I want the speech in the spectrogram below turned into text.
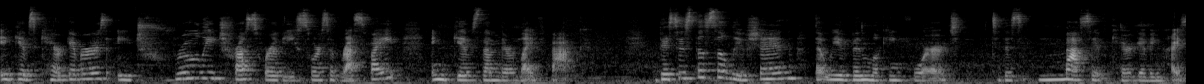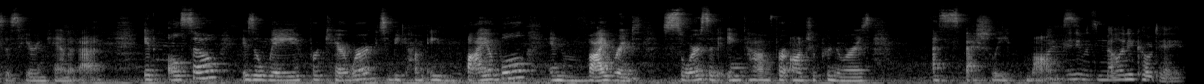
It gives caregivers a truly trustworthy source of respite and gives them their life back. This is the solution that we have been looking for to this massive caregiving crisis here in Canada. It also is a way for care work to become a viable and vibrant source of income for entrepreneurs, especially moms. My name is Melanie Cote.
